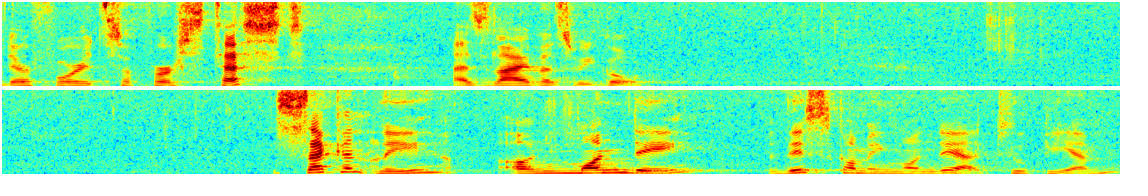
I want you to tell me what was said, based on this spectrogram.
therefore it's a first test as live as we go. Secondly, on Monday, this coming Monday at 2 p.m.,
